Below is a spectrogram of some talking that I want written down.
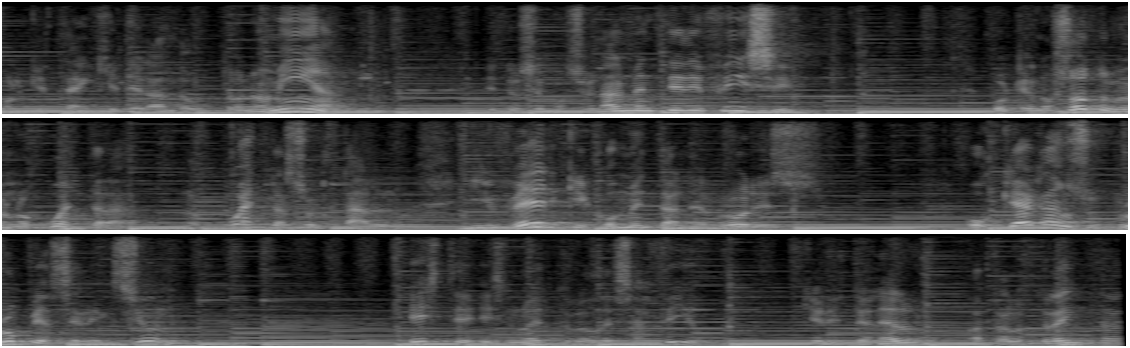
porque están generando autonomía, es emocionalmente difícil, porque a nosotros nos cuesta, nos cuesta soltarlo y ver que cometan errores o que hagan sus propias elecciones. Este es nuestro desafío. ¿Quieres tenerlo hasta los 30,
